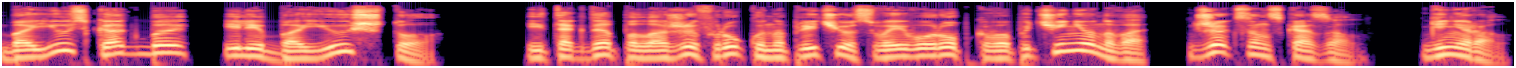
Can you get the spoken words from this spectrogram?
"Боюсь, как бы или боюсь что?" И тогда, положив руку на плечо своего робкого подчиненного, Джексон сказал: "Генерал,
